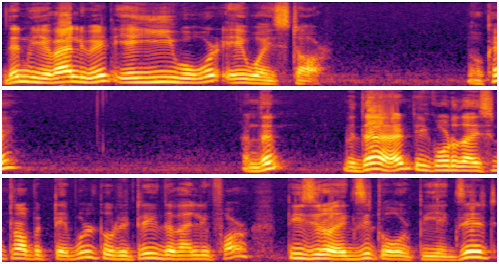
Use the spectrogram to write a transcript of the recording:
Then we evaluate AE over AY star okay. And then with that we go to the isentropic table to retrieve the value for P0 exit over P exit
